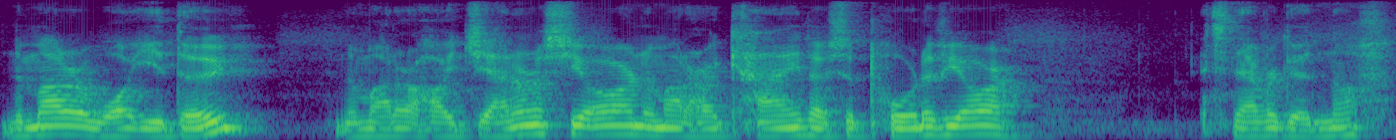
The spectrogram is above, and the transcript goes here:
no matter what you do, no matter how generous you are, no matter how kind, how supportive you are, it's never good enough.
